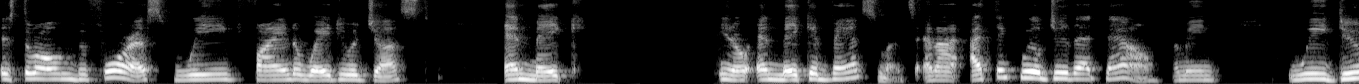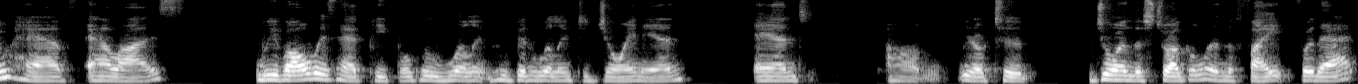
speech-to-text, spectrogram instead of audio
is thrown before us, we find a way to adjust and make you know and make advancements and I, I think we'll do that now i mean we do have allies we've always had people who willing who've been willing to join in and um, you know to join the struggle and the fight for that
